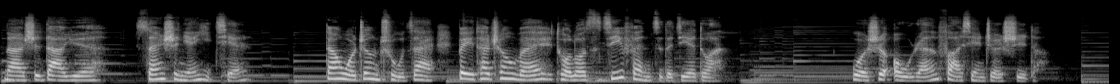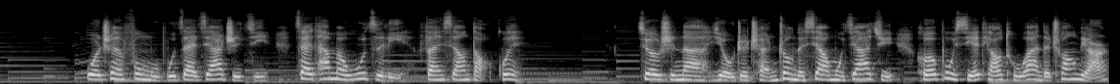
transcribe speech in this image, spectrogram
那是大约三十年以前。当我正处在被他称为托洛斯基分子的阶段，我是偶然发现这事的。我趁父母不在家之际，在他们屋子里翻箱倒柜。就是那有着沉重的橡木家具和不协调图案的窗帘儿，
